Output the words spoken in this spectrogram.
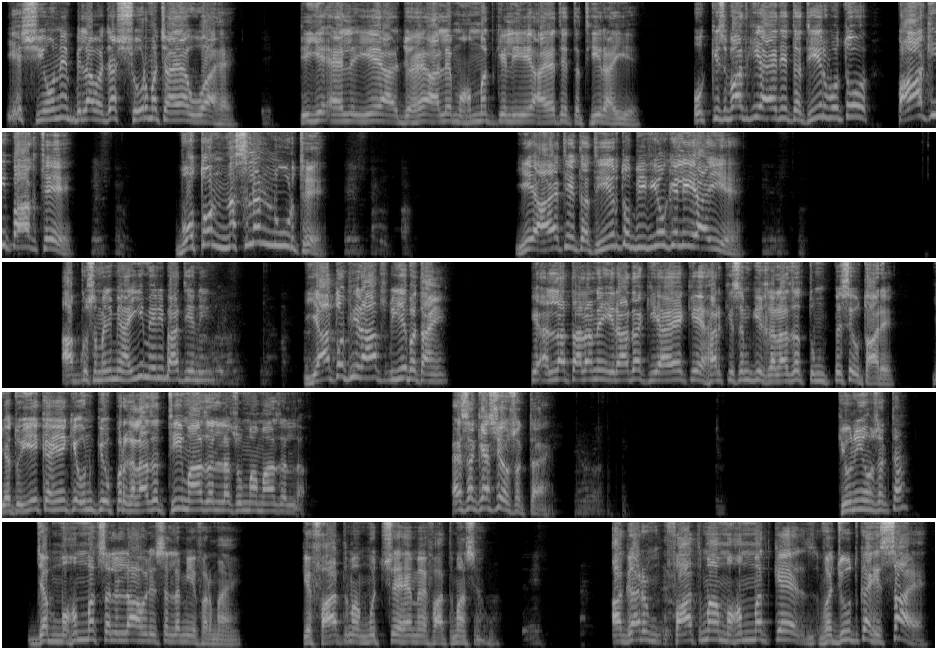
یہ شیوں نے بلا وجہ شور مچایا ہوا ہے کہ یہ اہل، یہ جو ہے آل محمد کے لیے آیت تطہیر آئی ہے۔ وہ کس بات کی آیت تطہیر؟ وہ تو پاک ہی پاک تھے۔ وہ تو نسل نور تھے۔ یہ آیت تطہیر تو بیویوں کے لیے آئی ہے۔ آپ کو سمجھ میں آئی ہے میری بات یہ نہیں؟ یا تو پھر آپ یہ بتائیں کہ اللہ تعالیٰ نے ارادہ کیا ہے کہ ہر قسم کی غلازت تم پہ سے اتارے، یا تو یہ کہیں کہ ان کے اوپر غلازت تھی، معاذ اللہ سما معاذ اللہ۔ ایسا کیسے ہو سکتا ہے؟ کیوں نہیں ہو سکتا؟ جب محمد صلی اللہ علیہ وسلم یہ فرمائے کہ فاطمہ مجھ سے ہے، میں فاطمہ سے ہوں۔ اگر فاطمہ محمد کے وجود کا حصہ ہے،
